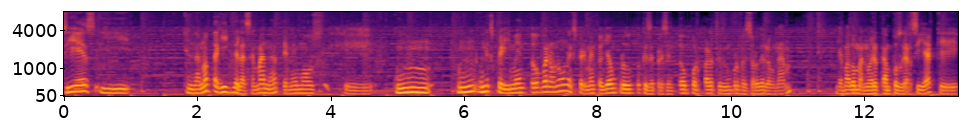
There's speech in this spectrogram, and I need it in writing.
Así es, y en la nota geek de la semana tenemos eh, un, experimento, bueno, no un experimento, ya un producto que se presentó por parte de un profesor de la UNAM llamado Manuel Campos García, que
